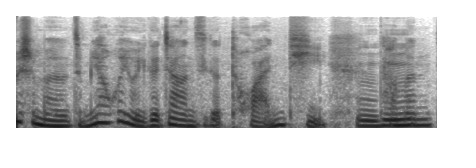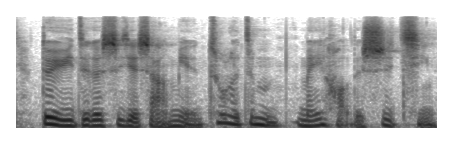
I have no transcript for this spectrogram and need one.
为什么怎么样会有一个这样子一个团体？他们对于这个世界上面做了这么美好的事情，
